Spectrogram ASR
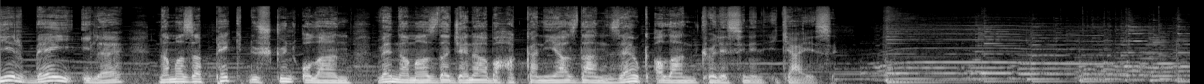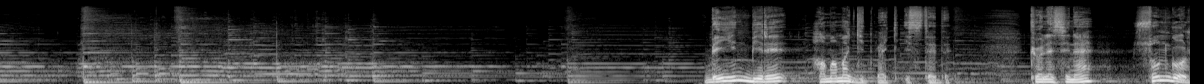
bir bey ile namaza pek düşkün olan ve namazda Cenabı Hakk'a niyazdan zevk alan kölesinin hikayesi. Beyin biri hamama gitmek istedi. Kölesine "Sungur"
